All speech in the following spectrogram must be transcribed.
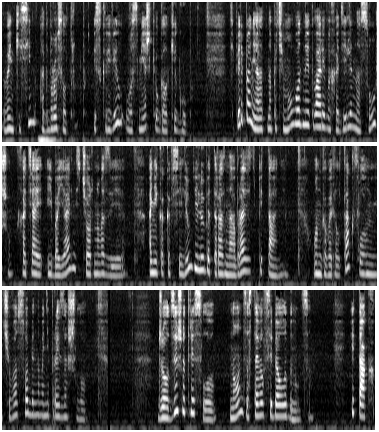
Венкисин отбросил труп и скривил в усмешке уголки губ. Теперь понятно, почему водные твари выходили на сушу, хотя и боялись черного зверя. Они, как и все люди, любят разнообразить питание. Он говорил так, словно ничего особенного не произошло. Джоу Цзишу трясло, но он заставил себя улыбнуться. «Итак,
